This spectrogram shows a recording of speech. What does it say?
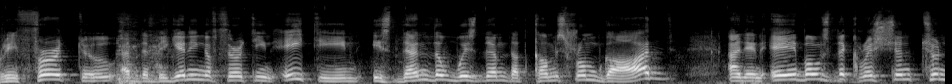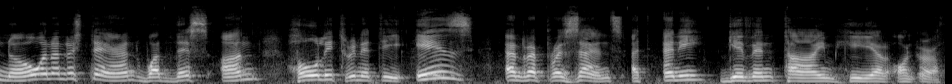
referred to at the beginning of 1318 is then the wisdom that comes from God and enables the Christian to know and understand what this unholy Trinity is and represents at any given time here on earth.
